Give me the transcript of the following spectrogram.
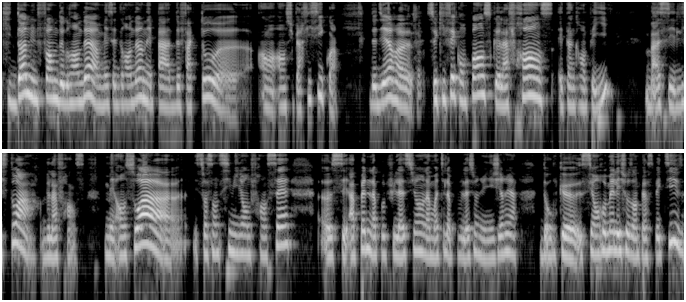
qui donne une forme de grandeur, mais cette grandeur n'est pas de facto euh, en, superficie, quoi. De dire euh, ce qui fait qu'on pense que la France est un grand pays, bah c'est l'histoire de la France. Mais en soi, 66 millions de Français, c'est à peine la population, la moitié de la population du Nigeria. Donc, si on remet les choses en perspective,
